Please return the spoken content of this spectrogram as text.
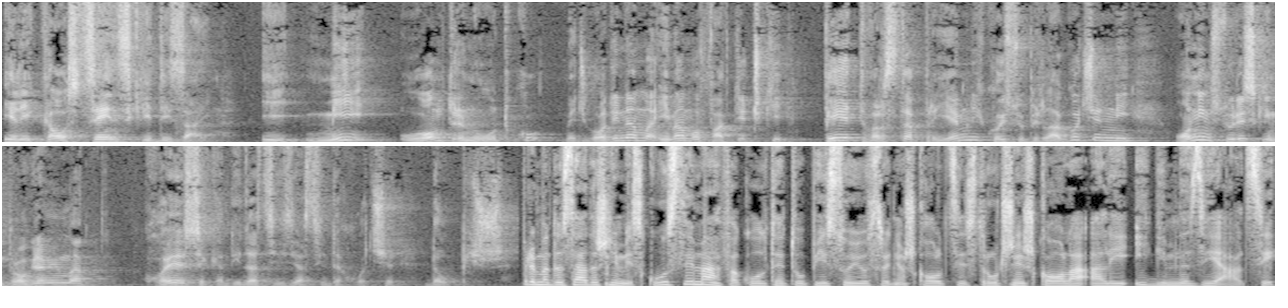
ili kao scenski dizajn. I mi u ovom trenutku, već godinama, imamo faktički pet vrsta prijemnih koji su prilagođeni onim studijskim programima koje se kandidat izjasni da hoće da upiše. Prema dosadašnjim iskustvima, fakultet upisuju srednjoškolci stručnih škola, ali i gimnazijalci,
